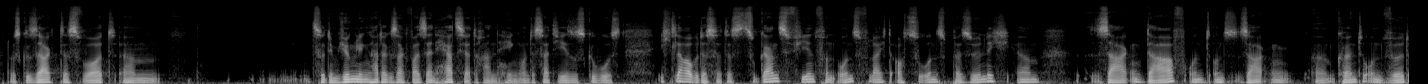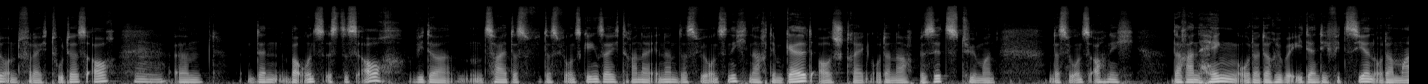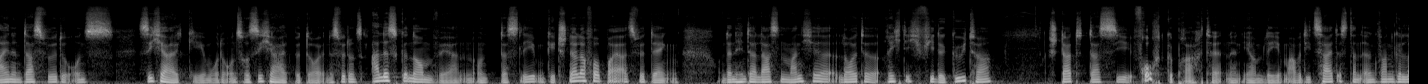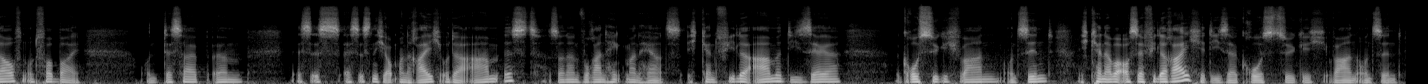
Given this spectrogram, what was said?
Du hast gesagt, das Wort ähm, zu dem Jüngling hat er gesagt, weil sein Herz ja dran hing und das hat Jesus gewusst. Ich glaube, dass er das zu ganz vielen von uns, vielleicht auch zu uns persönlich ähm, sagen darf und uns sagen ähm, könnte und würde und vielleicht tut er es auch. Mhm. Ähm, denn bei uns ist es auch wieder eine Zeit, dass, dass wir uns gegenseitig daran erinnern, dass wir uns nicht nach dem Geld ausstrecken oder nach Besitztümern, dass wir uns auch nicht daran hängen oder darüber identifizieren oder meinen, das würde uns Sicherheit geben oder unsere Sicherheit bedeuten. Das wird uns alles genommen werden und das Leben geht schneller vorbei, als wir denken. Und dann hinterlassen manche Leute richtig viele Güter, statt dass sie Frucht gebracht hätten in ihrem Leben. Aber die Zeit ist dann irgendwann gelaufen und vorbei. Und deshalb, ähm, es, ist, es ist nicht, ob man reich oder arm ist, sondern woran hängt mein Herz. Ich kenne viele Arme, die sehr großzügig waren und sind. Ich kenne aber auch sehr viele Reiche, die sehr großzügig waren und sind.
